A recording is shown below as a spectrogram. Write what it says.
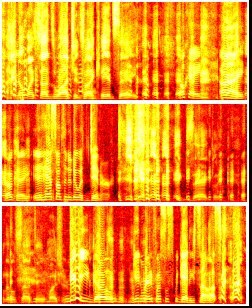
I know my son's watching, so I can't say. Okay, all right, okay. It has something to do with dinner. yeah, exactly. Little sauteed mushroom. There you go. Getting ready for some spaghetti sauce.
